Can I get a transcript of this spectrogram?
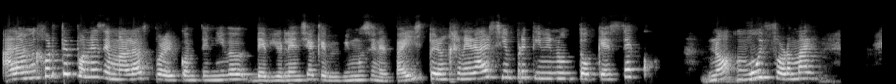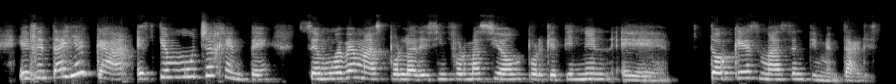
a lo mejor te pones de malas por el contenido de violencia que vivimos en el país, pero en general siempre tienen un toque seco, ¿no? Muy formal. El detalle acá es que mucha gente se mueve más por la desinformación porque tienen eh, toques más sentimentales.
